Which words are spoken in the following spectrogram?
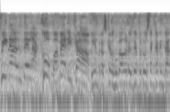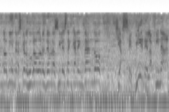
Final de la Copa América. Mientras que los jugadores de Perú están calentando, mientras que los jugadores de Brasil están calentando, ya se viene la final.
